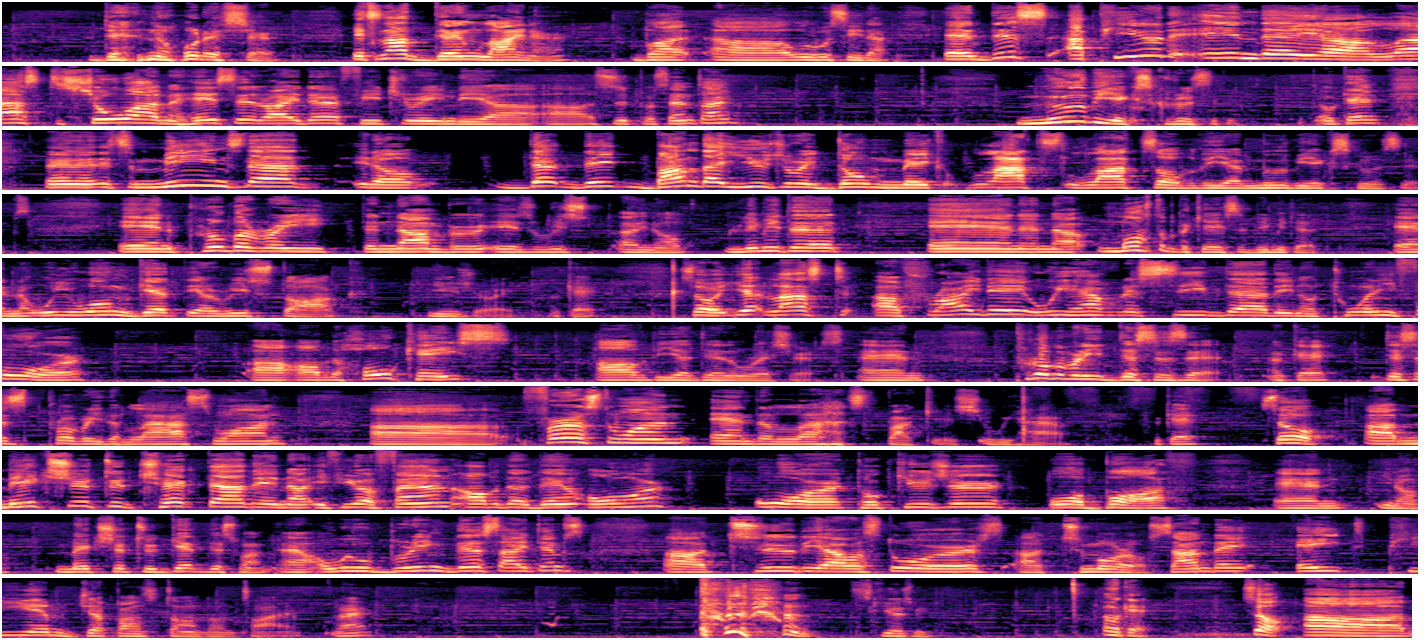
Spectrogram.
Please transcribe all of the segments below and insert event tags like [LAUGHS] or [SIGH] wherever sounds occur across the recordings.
[LAUGHS] Den O Lesher. It's not Den Liner, but uh, we will see that. And this appeared in the uh, last Showa and Heisei Rider featuring the uh, uh, Super Sentai movie exclusive. Okay, and it means that you know that they Bandai usually don't make lots lots of the uh, movie exclusives, and probably the number is uh, you know limited, and in uh, most of the cases limited, and we won't get the restock usually. Okay, so yet last uh, Friday we have received that you know 24 uh, of the whole case of the uh, dental and probably this is it. Okay, this is probably the last one uh, first one and the last package we have okay? So uh, make sure to check that in uh, if you're a fan of the Den-O or ToQger or both and you know make sure to get this one. Uh, we will bring these items uh, to the our stores uh, tomorrow Sunday 8 p.m. Japan Standard Time right? [COUGHS] Excuse me. Okay so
